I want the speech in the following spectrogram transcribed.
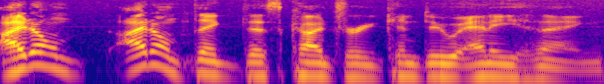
I don't I don't think this country can do anything.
